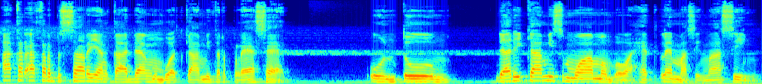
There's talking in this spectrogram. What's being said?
Akar-akar besar yang kadang membuat kami terpleset Untung Dari kami semua membawa headlamp masing-masing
